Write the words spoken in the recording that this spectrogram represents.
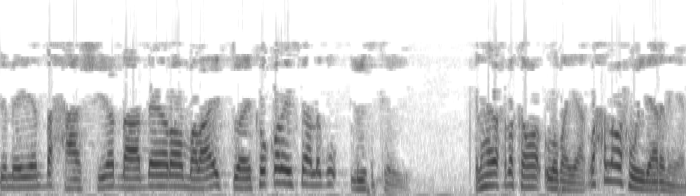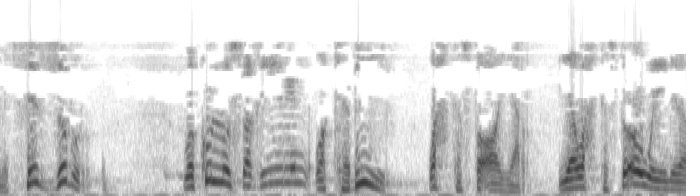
sameeyeen baxaashiyo dhaadheer oo malaa'igtu ay ka qoraysaa lagu liisteeyey ilahay waxba kama lumayaan. Wax alla wax weydaaranayaan fi zubur. Wa kullu sagiirin wa kabiir. Wax kasta oo yar iyo wax kasta oo weyniba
